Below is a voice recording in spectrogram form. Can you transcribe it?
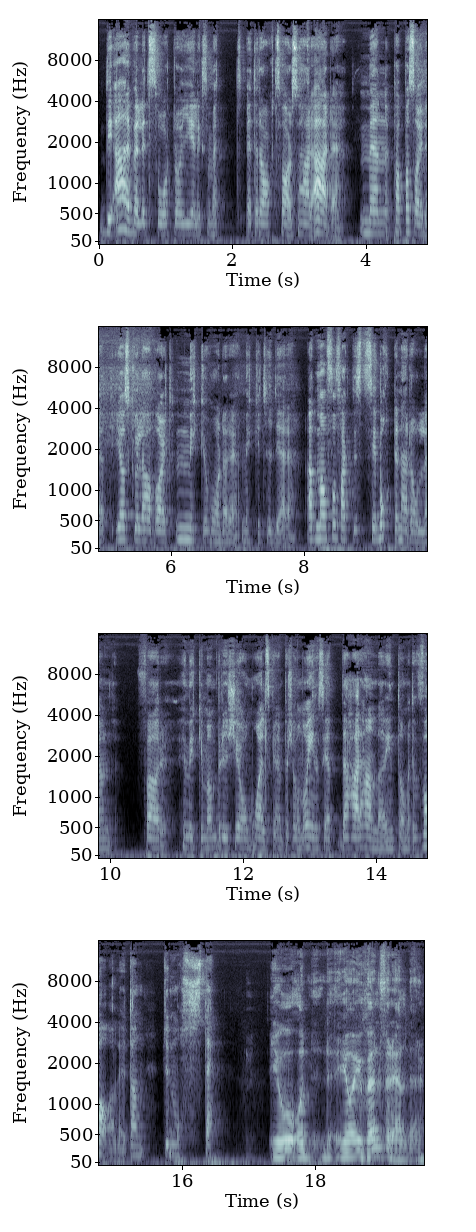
det är väldigt svårt att ge liksom ett, ett rakt svar, så här är det. Men pappa sa ju det, att jag skulle ha varit mycket hårdare mycket tidigare. Att man får faktiskt se bort den här rollen för hur mycket man bryr sig om och älskar en person och inse att det här handlar inte om ett val, utan du måste. Jo, och jag är ju själv förälder.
